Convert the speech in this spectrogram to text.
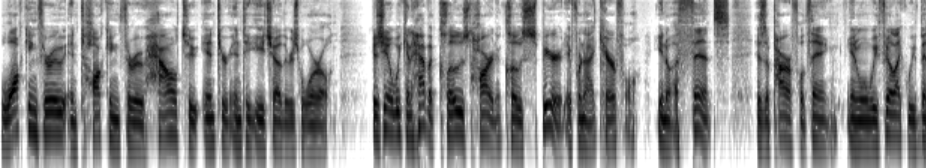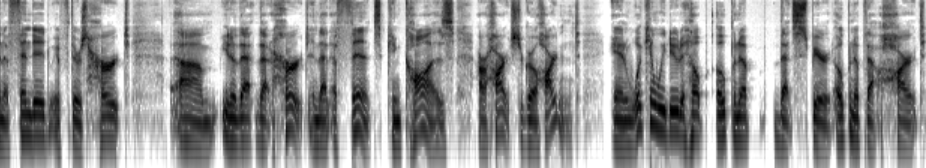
walking through and talking through how to enter into each other's world? Because, you know, we can have a closed heart a closed spirit if we're not careful. You know, offense is a powerful thing. And when we feel like we've been offended, if there's hurt, um, you know, that, that hurt and that offense can cause our hearts to grow hardened. And what can we do to help open up that spirit, open up that heart,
